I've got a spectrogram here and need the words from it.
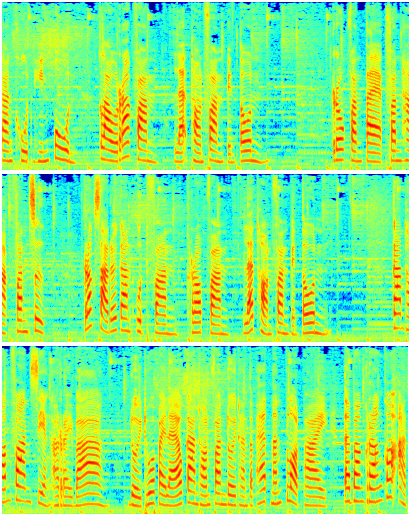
การขูดหินปูน เกลารากฟัน และถอนฟันเป็นต้น โรคฟันแตก ฟันหัก ฟันสึก รักษาโดยการอุดฟัน ครอบฟัน และถอนฟันเป็นต้น การถอนฟันเสี่ยงอะไรบ้าง โดยทั่วไปแล้วการถอนฟันโดยทันตแพทย์นั้นปลอดภัย แต่บางครั้งก็อาจ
